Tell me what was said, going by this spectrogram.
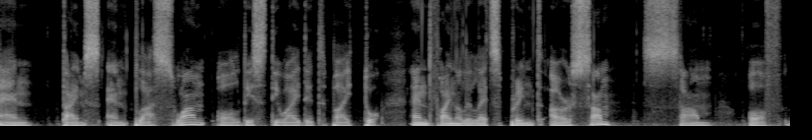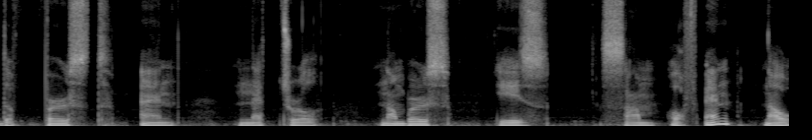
n times n plus 1, all this divided by 2. And finally let's print our sum, sum of the first n natural numbers is sum of n. Now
